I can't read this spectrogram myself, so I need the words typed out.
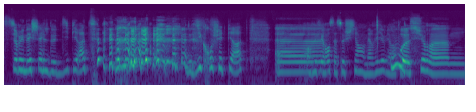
sur une échelle de 10 pirates, De 10 crochets de pirates. Euh, en référence à ce chien merveilleux, bien Ou euh, sur. euh,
